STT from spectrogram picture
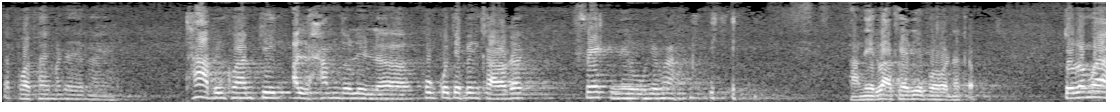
จะปลอดภัยมาได้ยังไง ถ้าเป็นความจริง อัลฮัมดุลิลลาห์คงก็จะเป็นข่าวแล้วเฟกนิวใช่ไหมอันนี้เล่าแค่นี้พอนะครับ ตัวลงว่า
